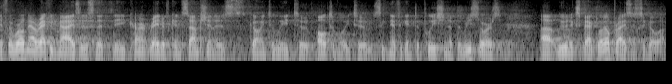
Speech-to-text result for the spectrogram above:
if the world now recognizes that the current rate of consumption is going to lead to, ultimately, to significant depletion of the resource, uh, we would expect oil prices to go up.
